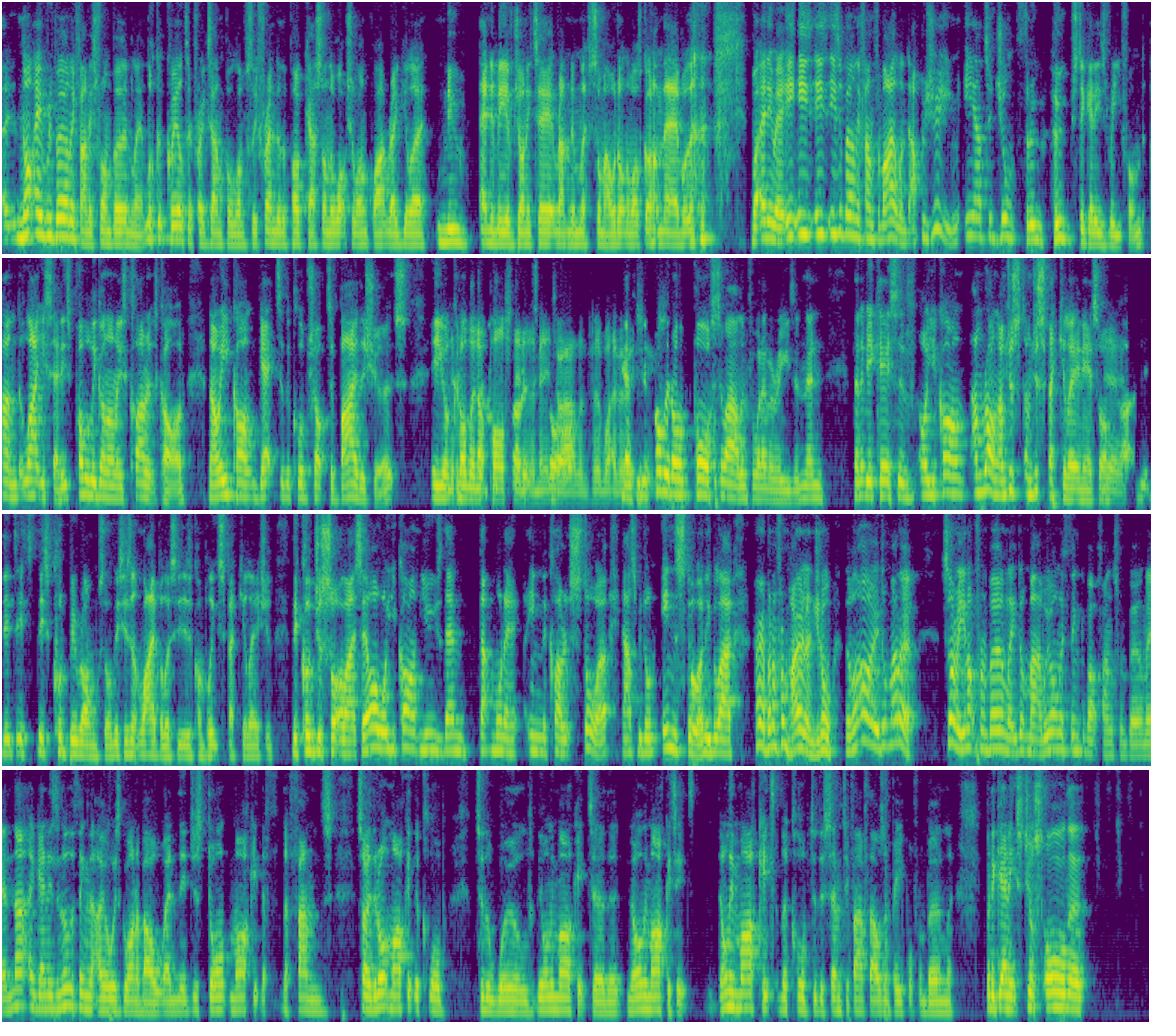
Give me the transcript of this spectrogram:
Uh, Not every Burnley fan is from Burnley. Look at Quilter, for example. Obviously, friend of the podcast on the watch along, quite regular. New enemy of Johnny Tate randomly somehow. I don't know what's going on there, but But anyway, he, he- he's, he's a Burnley fan from Ireland. I presume he had to jump through hoops to get his refund. And like you said, it's probably gone on his Clarets card. Now he can't get to the club shop to buy the shirts. He probably not posted at the minute to. Ireland for whatever. Yeah, they probably don't post to Ireland for whatever reason. Then then it'd be a case of oh you can't. I'm wrong. I'm just I'm just speculating here. So Yeah. uh, it, it's, this could be wrong. So this isn't libelous. It is a complete speculation. They could just sort of like say oh well you can't use them that money in the Claret store. It has to be done in store. And he'd be like hey but I'm from Ireland. You know they're like oh it don't matter. Sorry, you're not from Burnley. It don't matter. We only think about fans from Burnley, and that again is another thing that I always go on about when they just don't market the the fans. Sorry, they don't market the club to the world. They only market to the. They only market it. They only market the club to the seventy-five thousand people from Burnley. But again, it's just all the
